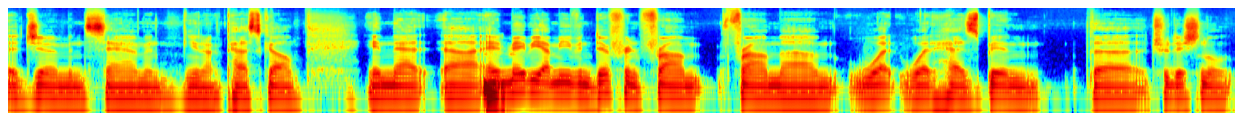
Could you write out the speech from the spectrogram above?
uh Jim and Sam and you know Pascal, in that, uh, and maybe I'm even different from from um, what what has been the traditional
